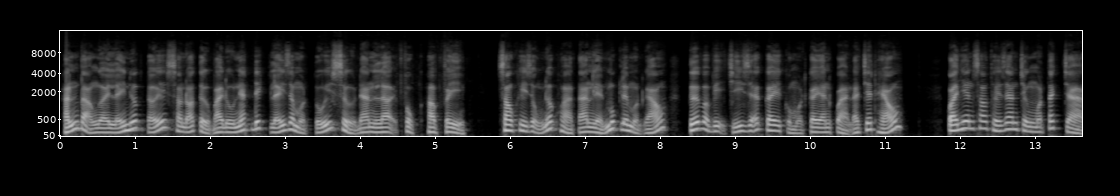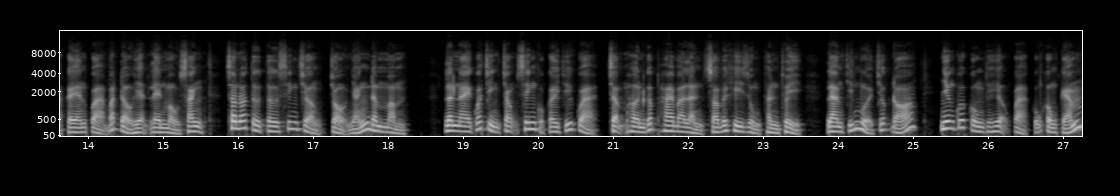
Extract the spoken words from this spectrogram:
Hắn bảo người lấy nước tới, sau đó từ Baidu Netdick lấy ra một túi sử đan lợi phục hợp phì. Sau khi dùng nước hòa tan liền múc lên một gáo, tưới vào vị trí rễ cây của một cây ăn quả đã chết héo. Quả nhiên sau thời gian chừng một tách trà, cây ăn quả bắt đầu hiện lên màu xanh, sau đó từ từ sinh trưởng, trổ nhánh đâm mầm. Lần này quá trình trọng sinh của cây thúy quả chậm hơn gấp 2-3 lần so với khi dùng thần thủy làm chín mùi trước đó, nhưng cuối cùng thì hiệu quả cũng không kém.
